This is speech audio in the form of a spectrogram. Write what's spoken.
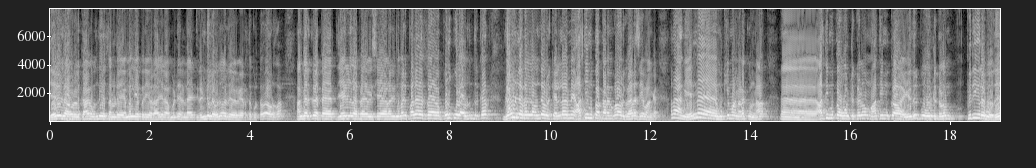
ஜெயலலிதா அவர்களுக்காக வந்து தன்னுடைய எம்எல்ஏ பெரிய ராஜினாமா பண்ணிட்டு ரெண்டாயிரத்தி ரெண்டில் வந்து ஒரு இடத்த கொடுத்தவர் அவர் தான் அங்கே இருக்கிற பே ஜெயலலிதா பேரவை செயலாளர் இந்த மாதிரி பல பொறுப்புகள் அவர் இருந்திருக்கார். கிரவுண்ட் லெவலில் வந்து அவருக்கு எல்லாருமே அதிமுக காரங்க கூட அவருக்கு வேலை செய்வாங்க. ஆனால் அங்கே என்ன முக்கியமாக நடக்கும்னா அதிமுக ஓட்டுகளும் அதிமுக எதிர்ப்பு ஓட்டுகளும் பிரிகிற போது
